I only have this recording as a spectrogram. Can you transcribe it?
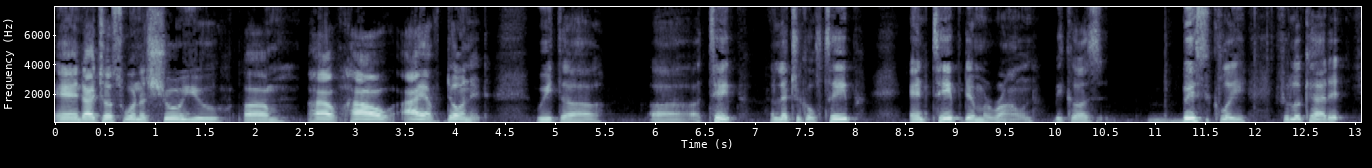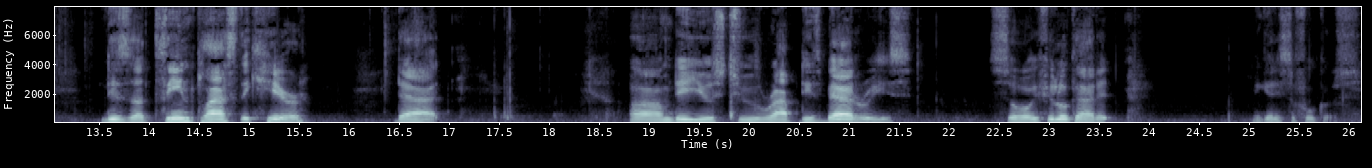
and I just want to show you um, how how I have done it with a, a tape, electrical tape, and tape them around because basically, if you look at it, this is a thin plastic here that um, they use to wrap these batteries. So if you look at it, let me get this to focus.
